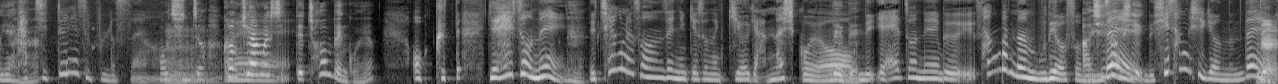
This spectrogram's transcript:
뭐야? 같이 듀엣을 불렀어요 어 진짜. 그럼 네. 최양락 씨 때 처음 뵌 거예요? 어 그때 예전에 네. 네, 최양래 선생님께서는 기억이 안 나실 거예요. 네네. 근데 예전에 그 상 받는 무대였었는데 아, 시상식? 네, 시상식이었는데 네.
